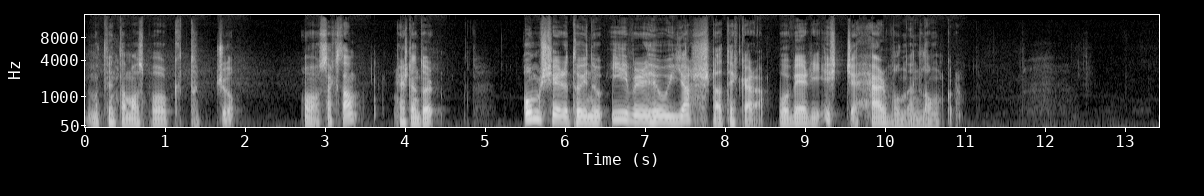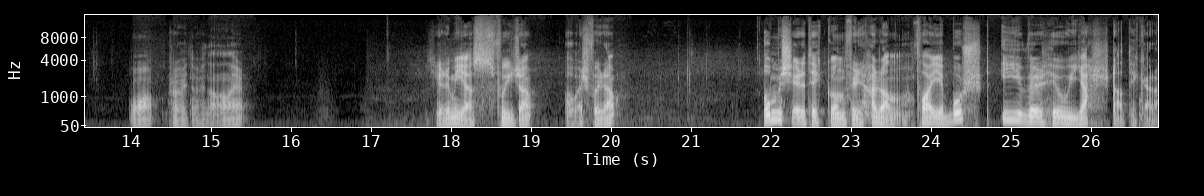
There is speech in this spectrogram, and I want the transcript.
mot vintermarsbok 20 og 16. Her stendur. Omskjere tøy nu iver hu hjärsta tikkara, og veri ikkje hervunnen langkur. Og prøv å finne an her. Jeremias 4, og vers 4. Omskjere tikkun for herran, faje borst iver hu hjärsta tikkara,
